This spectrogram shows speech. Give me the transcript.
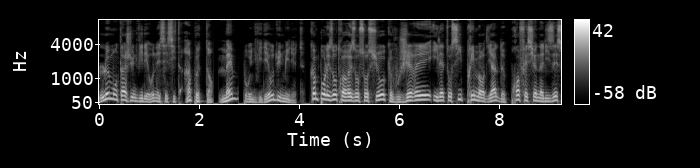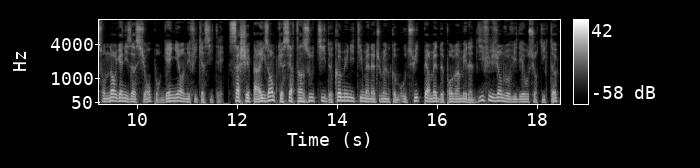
le montage d'une vidéo nécessite un peu de temps, même pour une vidéo d'une minute. Comme pour les autres réseaux sociaux que vous gérez, il est aussi primordial de professionnaliser son organisation pour gagner en efficacité. Sachez par exemple que certains outils de community management comme Hootsuite permettent de programmer la diffusion de vos vidéos sur TikTok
